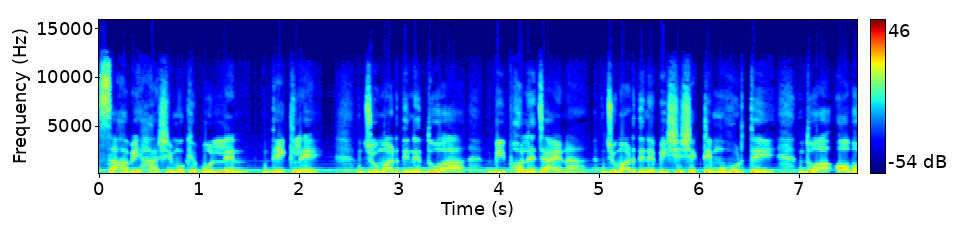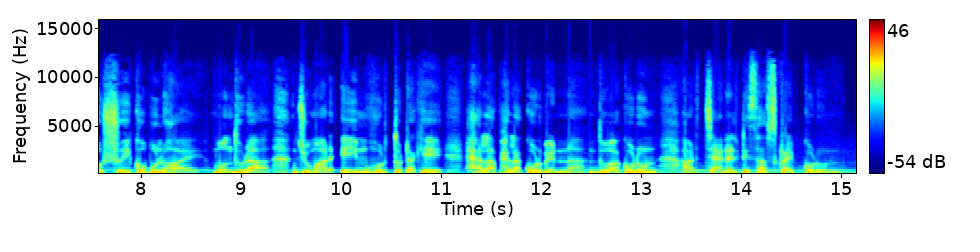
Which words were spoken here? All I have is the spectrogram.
সাহাবি হাসি মুখে বললেন, দেখলে, জুমার দিনে দোয়া বিফলে যায় না। জুমার দিনে বিশেষ একটি মুহূর্তে দোয়া অবশ্যই কবুল হয়। বন্ধুরা, জুমার এই মুহূর্তটাকে হেলাফেলা করবেন না। দোয়া করুন আর চ্যানেলটি সাবস্ক্রাইব করুন।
